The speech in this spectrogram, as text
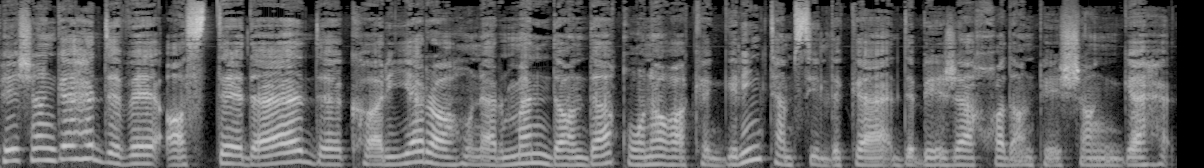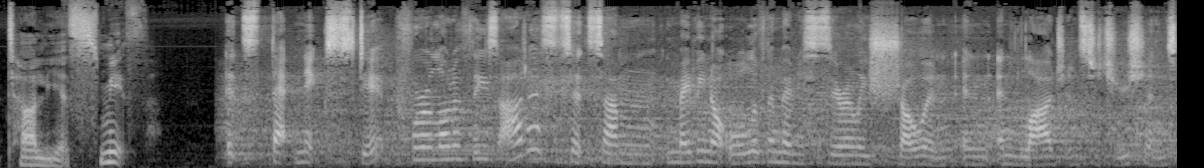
پیشنگه دوی آسته ده ده کاریه را هنرمندان ده قوناغا که گرینگ تمثیل ده که ده بیجه خودان پیشنگه تالیا سمیث it's that next step for a lot of these artists. It's um, maybe not all of them are necessarily shown in, in large institutions,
